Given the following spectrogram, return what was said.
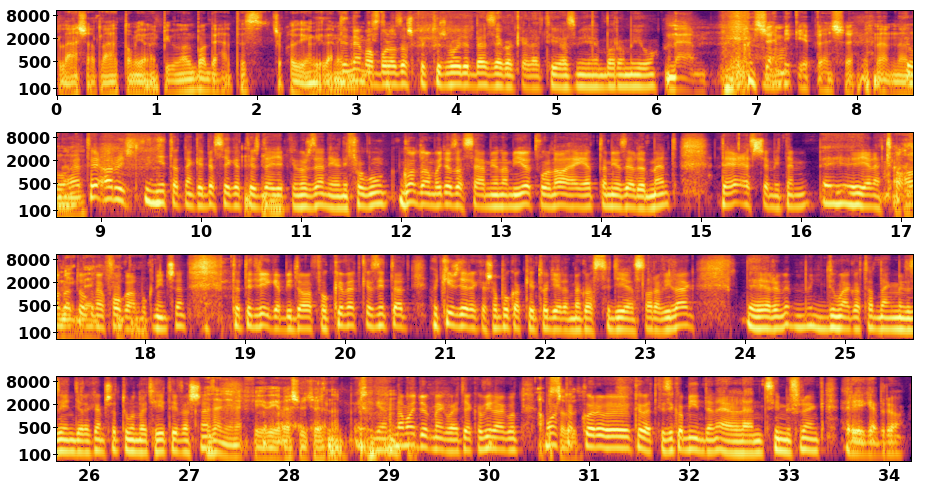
hanyatlását látom jelen pillanatban, de hát ez csak az én véleményem. de nem biztos. abból az aspektusból, hogy a bezzeg a keleti, az milyen baromi jó. Nem, semmiképpen se. Nem, nem, Jó, nem. hát arról is nyitatnánk egy beszélgetést, de egyébként most zenélni fogunk. Gondolom, hogy az a szám jön, ami jött volna ahelyett, ami az előbb ment, de ez semmit nem jelent a hallgatóknak, fogalmuk nincsen. Tehát egy régebbi dal fog következni, tehát hogy kisgyerekes apukaként hogy éled meg azt, hogy ilyen szar a világ. De Erről dumálgathatnánk, mert az én gyerekem se túl nagy 7 évesen. Az enyém fél éves, úgyhogy nem. Igen, na majd ők megváltják a világot. Most Abszolút. akkor ö, következik a Minden ellen című Frank régebről.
